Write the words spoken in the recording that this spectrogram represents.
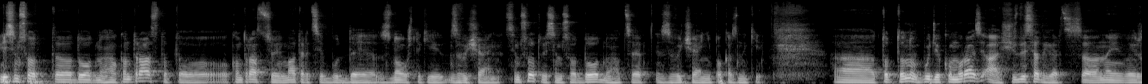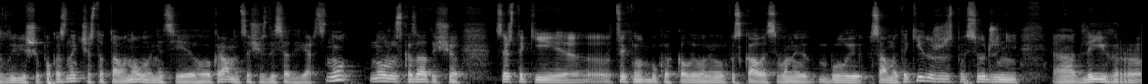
800 до 1 контраст, тобто контраст цієї матриці буде знову ж таки звичайний. 700-800 до 1 це звичайні показники. Тобто, ну, в будь-якому разі, а 60 Гц найважливіший показник. Частота оновлення цього екрану це 60 Гц. Ну, можу сказати, що все ж таки е, в цих ноутбуках, коли вони випускалися, вони були саме такі дуже розповсюджені. Для ігор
